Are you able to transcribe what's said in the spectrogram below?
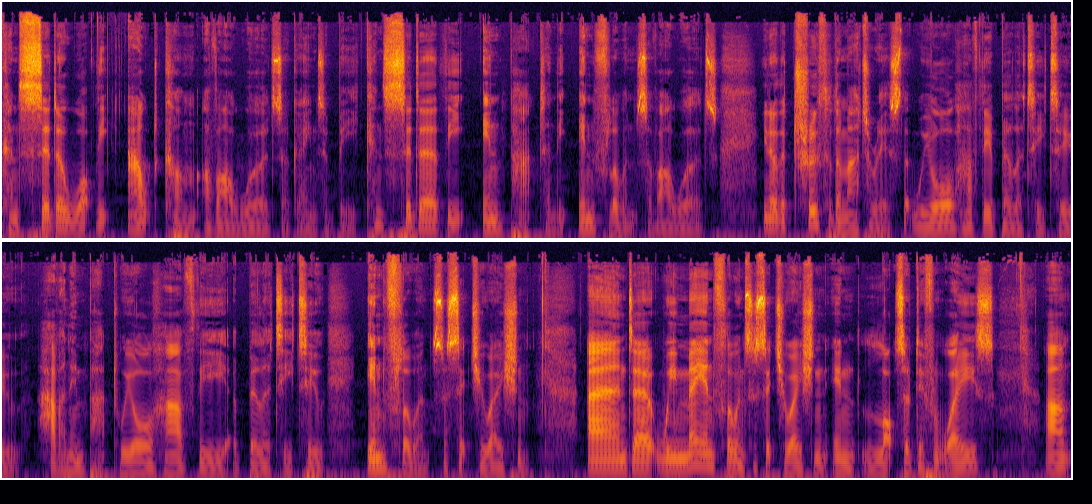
consider what the outcome of our words are going to be. Consider the impact and the influence of our words. You know, the truth of the matter is that we all have the ability to have an impact. We all have the ability to influence a situation. And uh, we may influence a situation in lots of different ways. Um,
